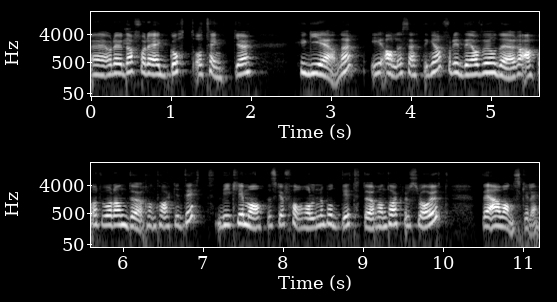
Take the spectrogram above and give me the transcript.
Eh, og Det er derfor det er godt å tenke hygiene i alle settinger. fordi det å vurdere akkurat hvordan dørhåndtaket ditt, de klimatiske forholdene på ditt dørhåndtak vil slå ut, det er vanskelig.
